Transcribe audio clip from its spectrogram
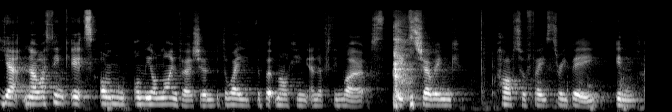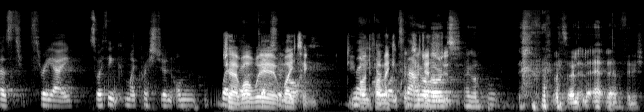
Yeah, no, I think it's on on the online version, but the way the bookmarking and everything works, it's showing part of phase 3B in as 3A. So I think my question on Chair, while we're waiting, do you mind if I make a quick Hang suggestion? on, Lawrence. Hang on. Sorry, let, let, let her finish.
